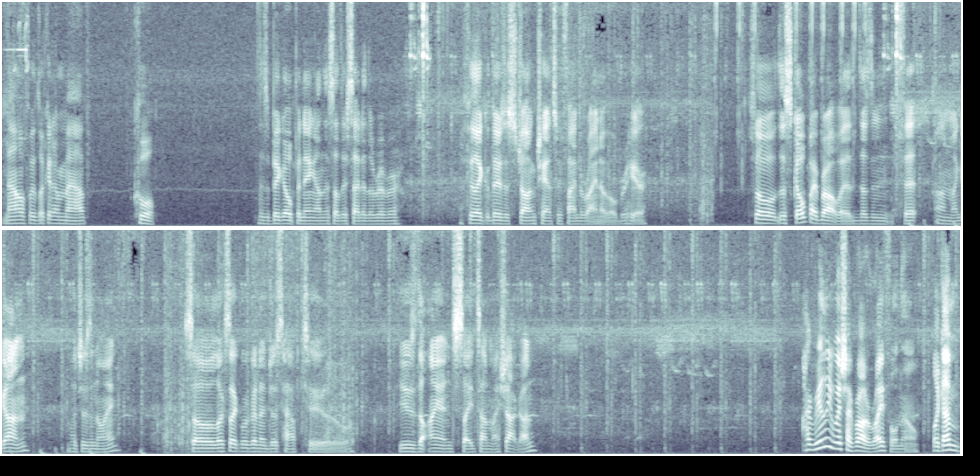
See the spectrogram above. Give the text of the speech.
So now if we look at our map, cool. There's a big opening on this other side of the river. I feel like there's a strong chance we find a rhino over here. So the scope I brought with doesn't fit on my gun, which is annoying. So looks like we're gonna just have to use the iron sights on my shotgun. I really wish I brought a rifle now. Like I'm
